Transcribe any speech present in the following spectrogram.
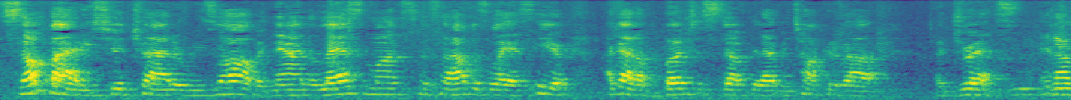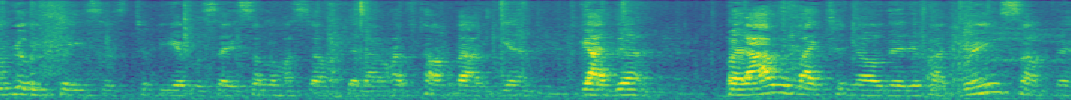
somebody should try to resolve it. Now, in the last month, since I was last here, I got a bunch of stuff that I've been talking about addressed. And I'm really pleased to- to be able to say some of my stuff that I don't have to talk about again, got done. But I would like to know that if I bring something,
